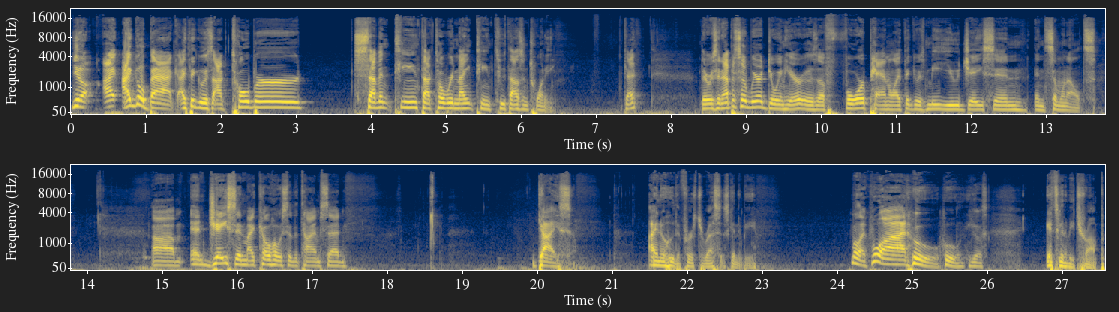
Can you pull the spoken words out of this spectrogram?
you know, I I go back. I think it was October seventeenth, October nineteenth, two thousand twenty. Okay. There was an episode we were doing here. It was a four panel. I think it was me, you, Jason, and someone else. Um, and Jason, my co host at the time, said, Guys, I know who the first arrest is going to be. We're like, What? Who? Who? He goes, It's going to be Trump.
